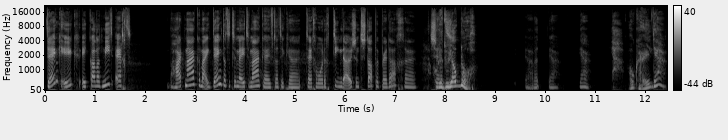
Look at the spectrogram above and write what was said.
denk ik, ik kan het niet echt hard maken, maar ik denk dat het ermee te maken heeft dat ik eh, tegenwoordig 10.000 stappen per dag Oh, zet. dat doe je ook nog? Ja, wat, ja, ja, Oké. ja.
